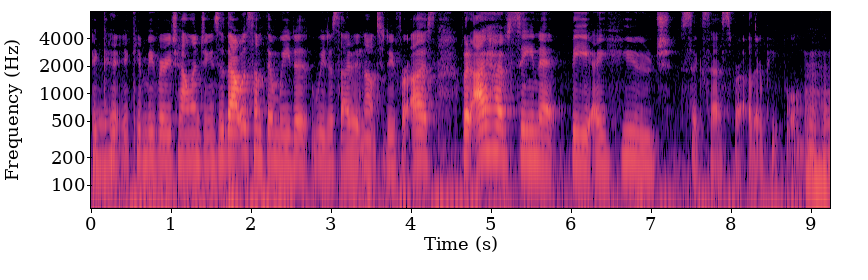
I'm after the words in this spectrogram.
It can, it can be very challenging. So that was something we de- we decided not to do for us. But I have seen it be a huge success for other people. hmm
